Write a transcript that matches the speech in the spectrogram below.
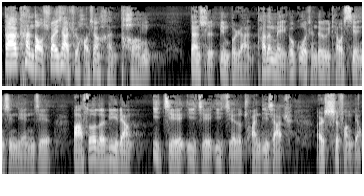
大家看到摔下去好像很疼，但是并不然。它的每个过程都有一条线性连接，把所有的力量一节一节一节的传递下去，而释放掉。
